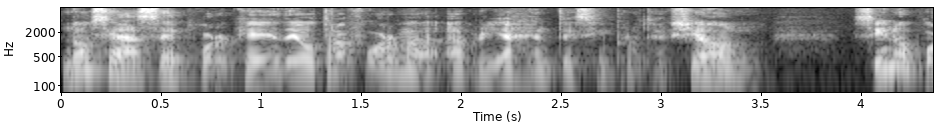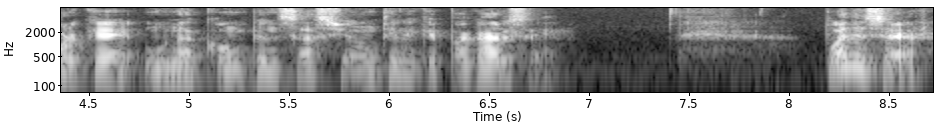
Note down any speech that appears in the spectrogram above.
No se hace porque de otra forma habría gente sin protección, sino porque una compensación tiene que pagarse. Puede ser,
